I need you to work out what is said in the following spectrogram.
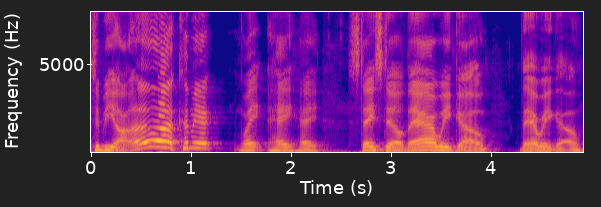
To be uh, on. Oh, come here. Wait, hey, hey. Stay still. There we go. There we go.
